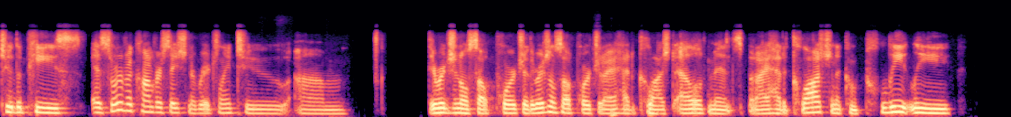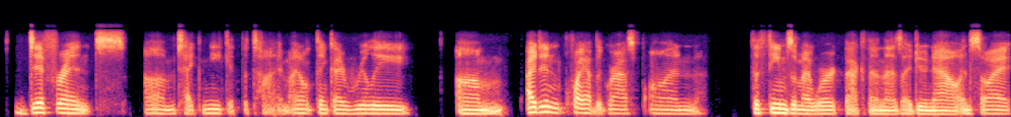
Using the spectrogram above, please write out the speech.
to the piece as sort of a conversation originally to um, the original self portrait. The original self portrait I had collaged elements, but I had collaged in a completely different um, technique at the time. I don't think I really, um, I didn't quite have the grasp on the themes of my work back then as I do now, and so I,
